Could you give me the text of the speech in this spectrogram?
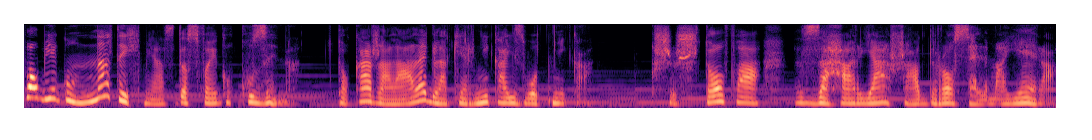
pobiegł natychmiast do swojego kuzyna, tokarza lalek, lakiernika i złotnika, Krzysztofa Zachariasza Drosselmajera,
